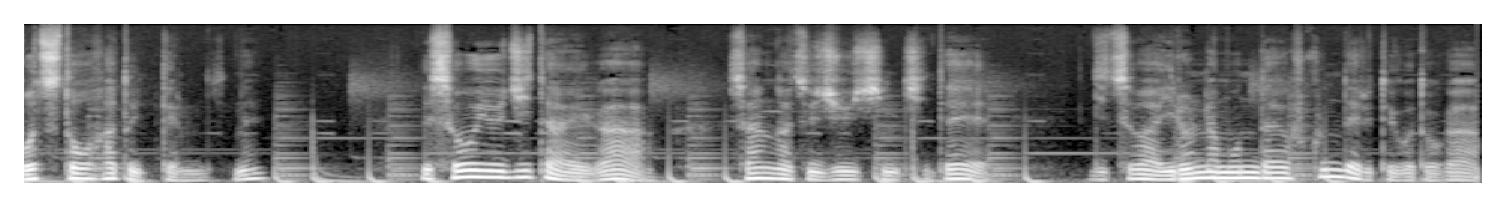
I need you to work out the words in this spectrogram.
没党派と言ってるんですね。でそういう事態が3月11日で実はいろんな問題を含んでいるということが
